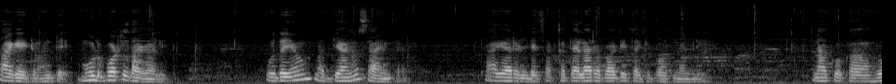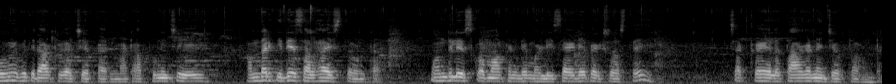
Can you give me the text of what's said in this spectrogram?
తాగేయటం అంతే. మూడు పూటలు తాగాలి. ఉదయం మధ్యాహ్నం సాయంత్రం. తాగారండి. చక్క తెల్లారపాటి తగ్గిపోతుందండి. నాకు ఒక హోమియోపతి డాక్టర్ గారు చెప్పారనమాట అప్పటి నుంచి అందరికి ఇదే సలహా ఇస్తూ ఉంటా. మందులు వేసుకోమాకండి మళ్ళీ సైడ్ ఎఫెక్ట్స్ వస్తాయి చక్కగా ఇలా తాగండి అని చెప్తూ ఉంటా.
